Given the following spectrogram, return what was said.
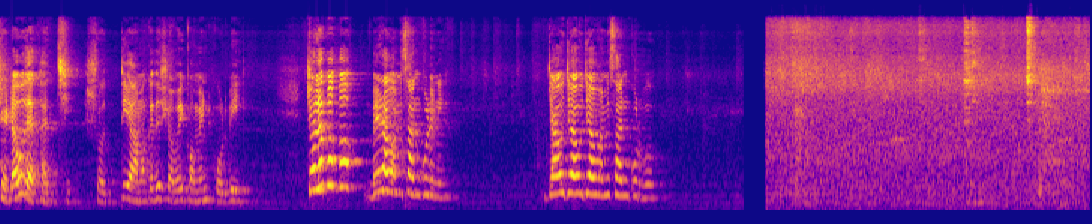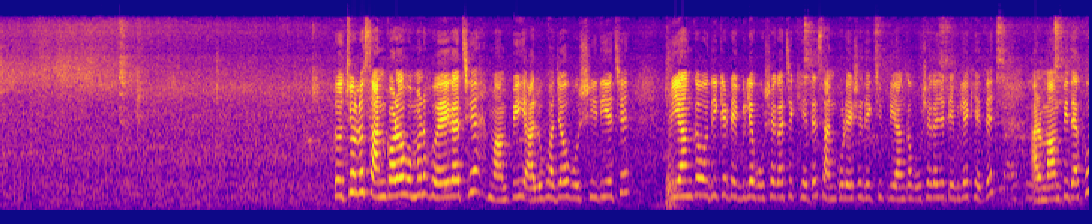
সেটাও দেখাচ্ছি, সত্যি আমাকে তো সবাই কমেন্ট করবেই। চলো পাপা বেরাও আমি স্নান করে নিই। যাও যাও যাও, আমি স্নান করব। তো চলো স্নান করাও আমার হয়ে গেছে। মাম্পি আলু ভাজাও বসিয়ে দিয়েছে। প্রিয়াঙ্কা ওদিকে টেবিলে বসে গেছে খেতে। স্নান করে এসে দেখছি প্রিয়াঙ্কা বসে গেছে টেবিলে খেতে। আর মাম্পি দেখো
